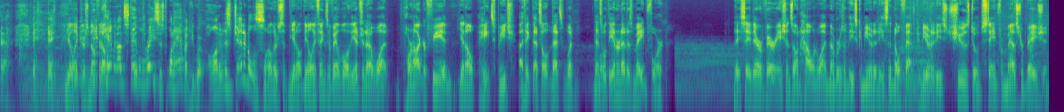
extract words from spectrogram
You're like, there's nothing He became an unstable racist. What happened? He went pawing at his genitals. Well, there's you know the only things available on the internet what pornography and you know hate speech. I think that's all. That's what that's what the internet is made for. They say there are variations on how and why members of these communities, the no-fap communities, choose to abstain from masturbation.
